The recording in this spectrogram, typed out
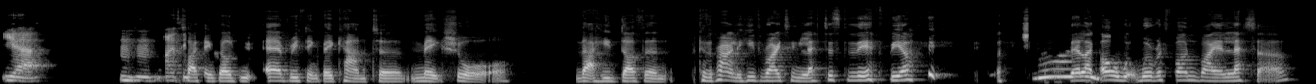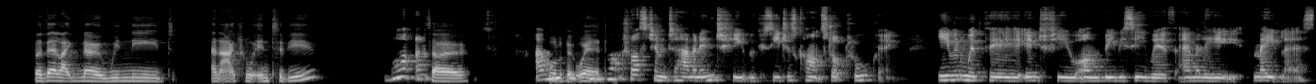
Yeah. Mm-hmm. I think so. I think they'll do everything they can to make sure that he doesn't, because apparently he's writing letters to the FBI. like, they're like, oh, we'll respond by a letter but they're like, no, we need an actual interview. What? So I all a bit weird. Not trust him to have an interview because he just can't stop talking. Even with the interview on the BBC with Emily Maitlis,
